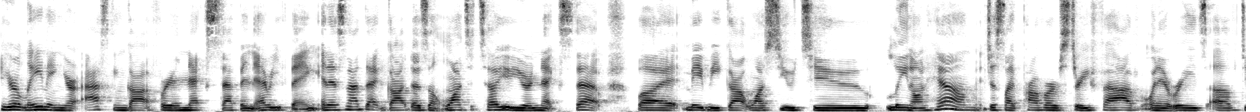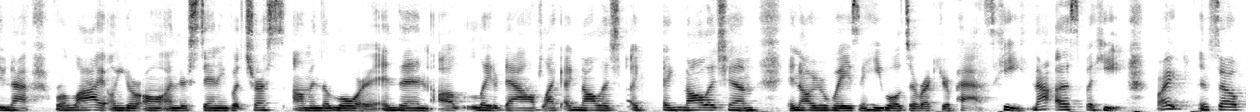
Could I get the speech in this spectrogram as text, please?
you're leaning, you're asking God for your next step in everything. And it's not that God doesn't want to tell you your next step, but maybe God wants you to lean on Him, just like Proverbs 3 5, when it reads of do not rely on your own understanding, but trust um in the Lord. And then uh, later down, like acknowledge uh, acknowledge Him in all your ways, and He will direct your paths. He, not us, but He, right? And so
